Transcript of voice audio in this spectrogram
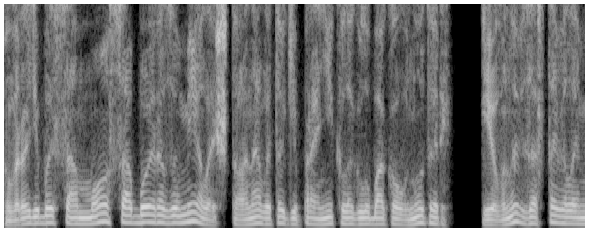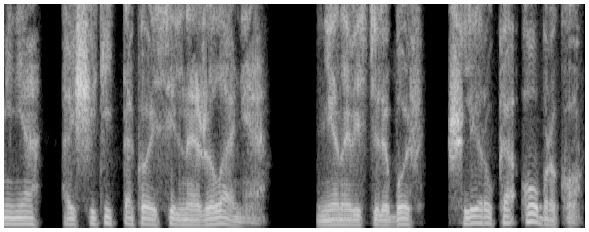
Вроде бы само собой разумелось, что она в итоге проникла глубоко внутрь и вновь заставила меня ощутить такое сильное желание. Ненависть и любовь шли рука об руку,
